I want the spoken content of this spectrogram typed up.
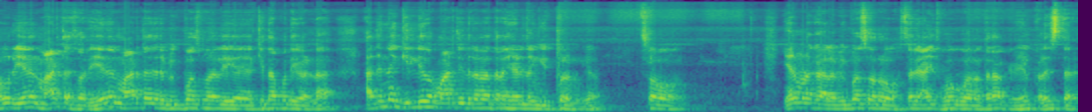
ಅವ್ರು ಏನೇನು ಮಾಡ್ತಾ ಸಾರಿ ಏನೇನು ಮಾಡ್ತಾ ಇದ್ದಾರೆ ಬಿಗ್ ಬಾಸ್ ಮನೇಲಿ ಕಿತಾಪತಿಗಳನ್ನ ಅದನ್ನೇ ಗಿಲ್ಲಿ ಅವ್ರು ಮಾಡ್ತಿದ್ರು ಅನ್ನೋ ಥರ ಹೇಳ್ದಂಗೆ ಇತ್ತು ನನಗೆ. ಸೊ ಏನು ಮಾಡೋಕ್ಕಾಗಲ್ಲ ಬಿಗ್ ಬಾಸ್ ಅವರು, ಸರಿ, ಆಯ್ತು, ಹೋಗುವ ಅನ್ನೋ ಥರ ಹೇಳಿ ಕಳಿಸ್ತಾರೆ.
